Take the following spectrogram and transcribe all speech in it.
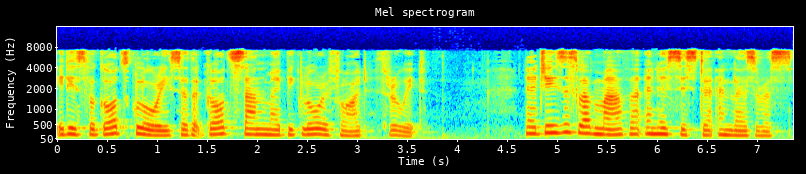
it is for God's glory, so that God's Son may be glorified through it. Now Jesus loved Martha and her sister and Lazarus.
